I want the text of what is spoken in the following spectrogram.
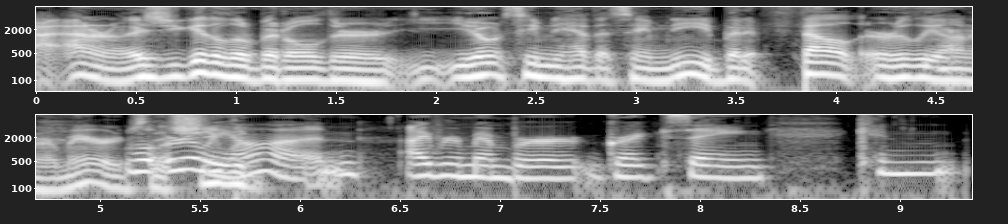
I don't know. As you get a little bit older, you don't seem to have that same need. But it felt early on our marriage Well, that she early would. on, I remember Greg saying, "Can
